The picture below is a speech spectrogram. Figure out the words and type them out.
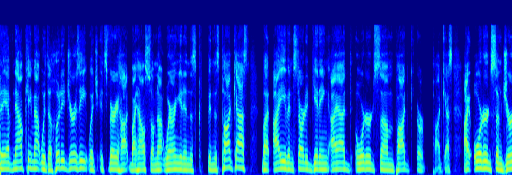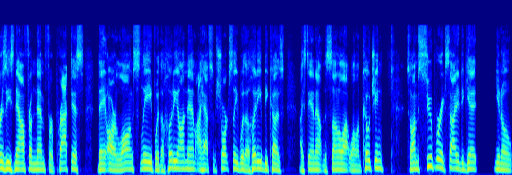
they have now came out with a hooded jersey, which it's very hot in my house, so I'm not wearing it in this in this podcast. But I even started getting. I had ordered some pod or podcast. I ordered some jerseys now from them for practice. They are long sleeve with a hoodie on them. I have some short sleeve with a hoodie because I stand out in the sun a lot while I'm coaching. So I'm super excited to get you know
